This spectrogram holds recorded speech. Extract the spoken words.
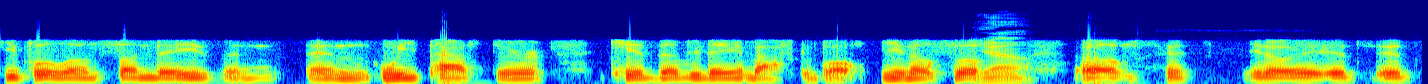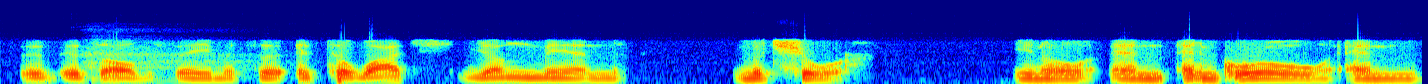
people on Sundays, and and we pastor kids every day in basketball. You know, so yeah. Um, you know, it's it's it's all the same. It's a it's to watch young men mature, you know, and and grow and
